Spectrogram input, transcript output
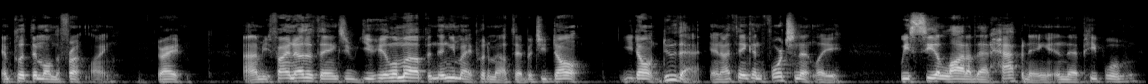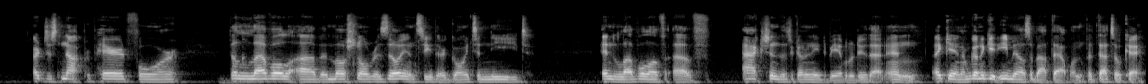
and put them on the front line right um, you find other things you, you heal them up and then you might put them out there but you don't you don't do that. And I think unfortunately, we see a lot of that happening in that people are just not prepared for the level of emotional resiliency they're going to need and level of, of action that they're going to need to be able to do that. And again, I'm going to get emails about that one, but that's okay.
